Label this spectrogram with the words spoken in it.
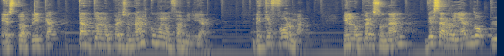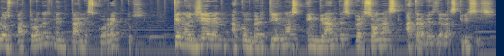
Esto aplica tanto en lo personal como en lo familiar. ¿De qué forma? En lo personal, desarrollando los patrones mentales correctos que nos lleven a convertirnos en grandes personas a través de las crisis.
